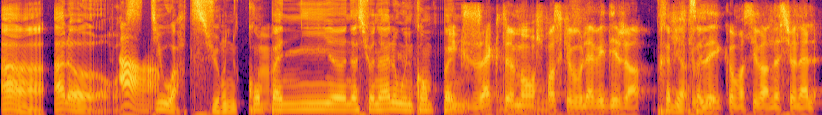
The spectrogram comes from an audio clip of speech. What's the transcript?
Ah, alors, Ah. Stewart, sur une compagnie euh, nationale ou une compagnie? Exactement, je pense que vous l'avez déjà. Très bien, ça vous avez commencé par national.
